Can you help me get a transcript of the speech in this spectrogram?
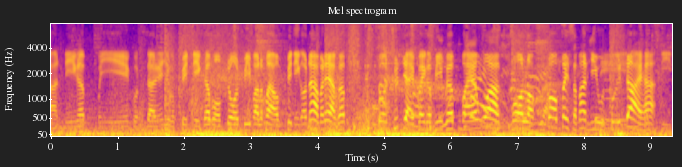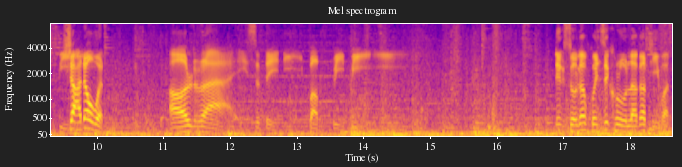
ด้านนี้ครับมีกดดันกันอยู่กับปินนิกครับผมโดนบีบมาแล้วเปล่าปินนิกเอาหน้ามาแนบครับโดนชุดใหญ่ไปกับบีมครับแม้ว่าบอลล็อกก็ไม่สามารถฮิวปืนได้ฮะชาโดเวิร์ดเอาไรสเตดีบัมบีบีหนึ่งส่วนครับควินซิครูแล้วก็ทีวัน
